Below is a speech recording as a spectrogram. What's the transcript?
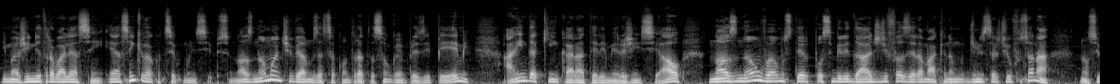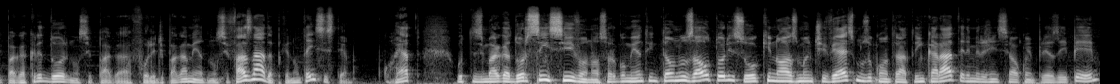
Imagine trabalhar assim. É assim que vai acontecer com o município. Se nós não mantivermos essa contratação com a empresa IPM, ainda que em caráter emergencial, nós não vamos ter possibilidade de fazer a máquina administrativa funcionar. Não se paga credor, não se paga folha de pagamento, não se faz nada, porque não tem sistema correto? O desembargador, sensível ao nosso argumento, então nos autorizou que nós mantivéssemos o contrato em caráter emergencial com a empresa IPM,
